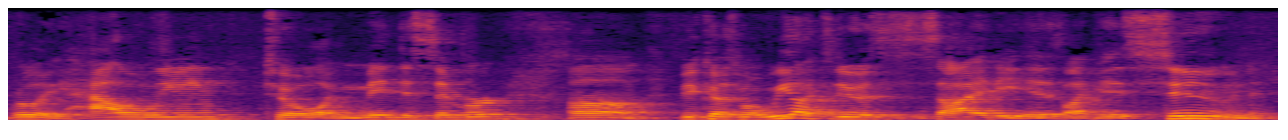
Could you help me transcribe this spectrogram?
really Halloween till like mid December. Um, because what we like to do as a society is like as soon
